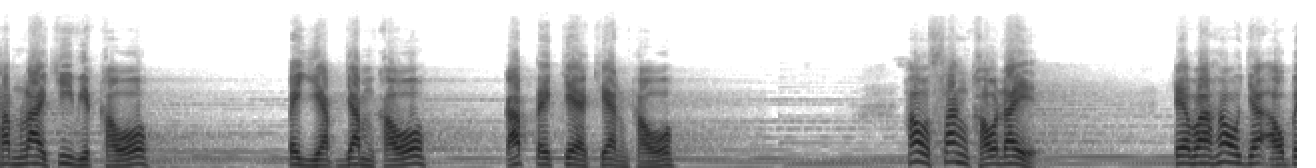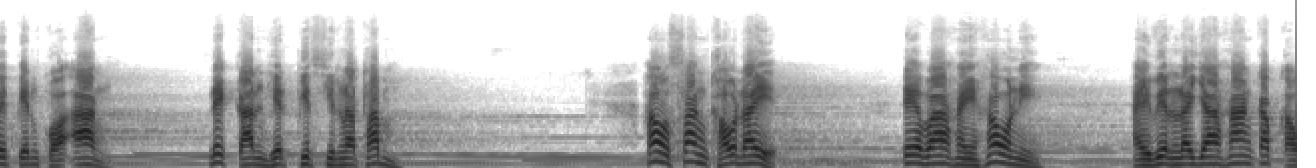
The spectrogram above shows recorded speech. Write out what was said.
ทำลายชีวิตเขา ไปเหยียบย่ำเขา กลับไปแก้แค้นเขาเฮาสั่งเขาได้ แต่ว่าเฮาอย่าเอาไปเป็นขออ้าง ในการเหตุผิดศีลธรรมเฮาสร้างเขาได้ แต่ว่าให้เฮานี่ ให้เว้นระยะห่างกับเขา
